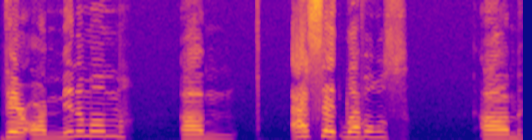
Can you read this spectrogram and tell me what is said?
There are minimum um, asset levels um,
